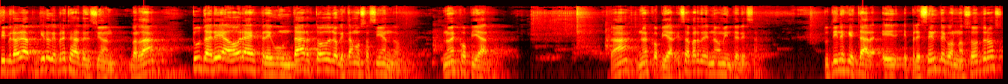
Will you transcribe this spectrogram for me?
sí, pero ahora quiero que prestes atención, ¿verdad? Tu tarea ahora es preguntar todo lo que estamos haciendo. No es copiar. ¿Está? No es copiar. Esa parte no me interesa. Tú tienes que estar eh, presente con nosotros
